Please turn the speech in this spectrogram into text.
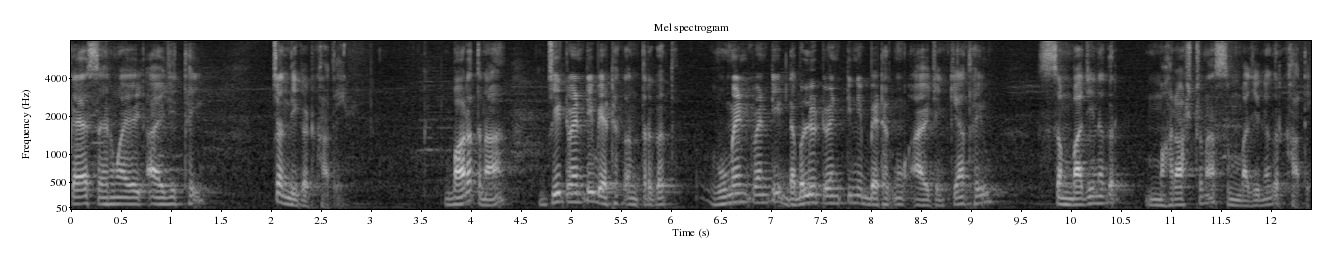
કયા શહેરમાં આયોજિત થઈ? ચંદીગઢ ખાતે. ભારતના જી ટ્વેન્ટી બેઠક અંતર્ગત વુમેન ટ્વેન્ટી ડબલ્યુ ટ્વેન્ટીની બેઠકનું આયોજન ક્યાં થયું? સંભાજીનગર, મહારાષ્ટ્રના સંભાજીનગર ખાતે.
